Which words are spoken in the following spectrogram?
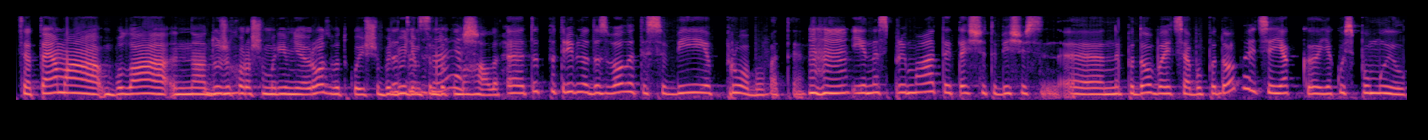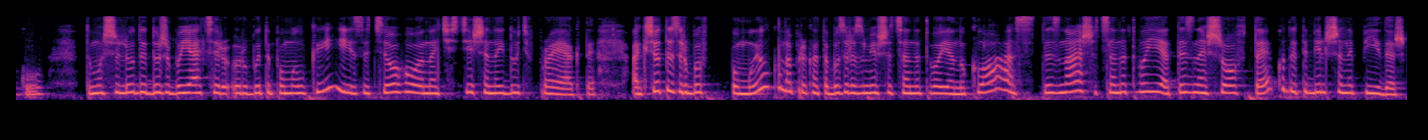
ця тема була на дуже хорошому рівні розвитку, і щоб тут, людям цим допомагали. Е, тут потрібно дозволити собі пробувати mm-hmm. і не сприймати те, що тобі щось е, не подобається або подобається, як якусь помилку. Тому що люди дуже бояться робити помилки, і з цього найчастіше не йдуть в проекти. А якщо ти зробив помилку, наприклад, або зрозумів, що це не твоє, ну клас, ти знаєш, що це не твоє, ти знайшов те, куди ти більше не підеш.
